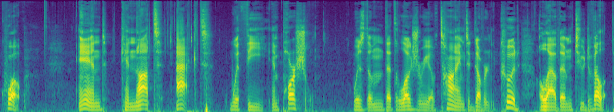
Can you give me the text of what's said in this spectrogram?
quo, and cannot with the impartial wisdom that the luxury of time to govern could allow them to develop.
